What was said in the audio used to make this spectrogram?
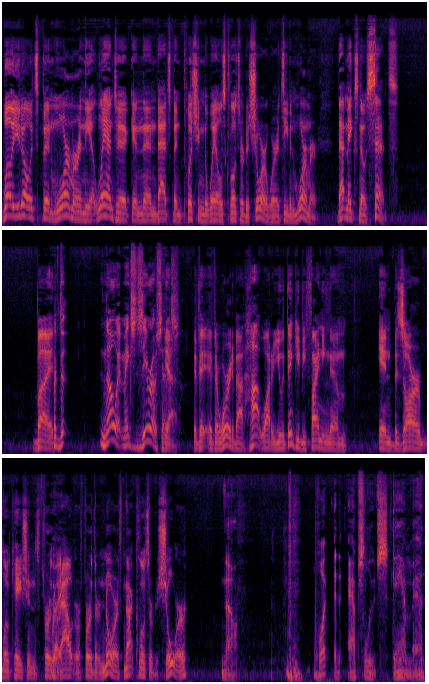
Well, you know, it's been warmer in the Atlantic, and then that's been pushing the whales closer to shore where it's even warmer. That makes no sense. But Like the, no, it makes zero sense. yeah, if it, if they're worried about hot water, you would think you'd be finding them in bizarre locations further Right. out or further north, not closer to shore. No. what an absolute scam, man.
